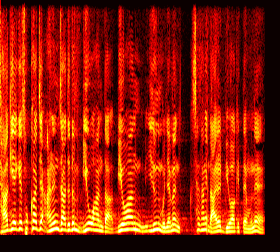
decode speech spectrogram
자기에게 속하지 않은 자들은 미워한다. 미워한 이유는 뭐냐면 세상에 나를 미워하기 때문에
